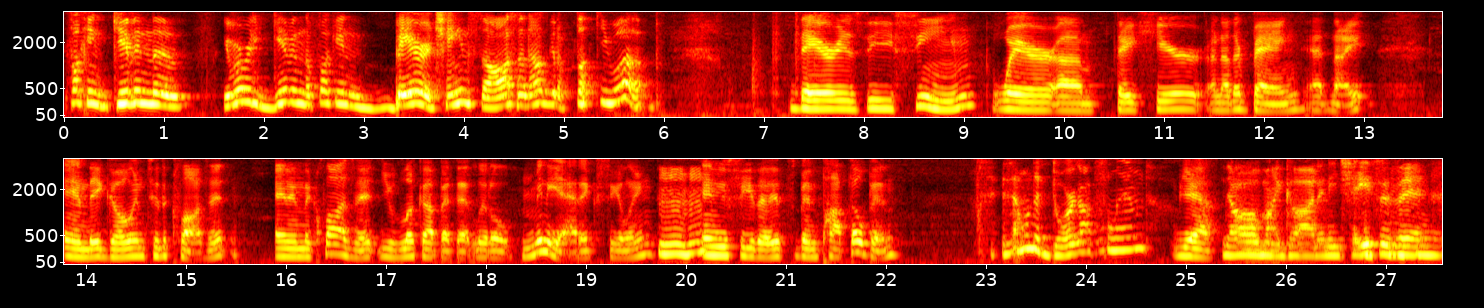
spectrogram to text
fucking given the you've already given the fucking bear a chainsaw so now it's gonna fuck you up. There is the scene where um, they hear another bang at night, and they go into the closet. And in the closet, you look up at that little mini attic ceiling, and you see that it's been popped open. Is that when the door got slammed Yeah. oh my god and he chases it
